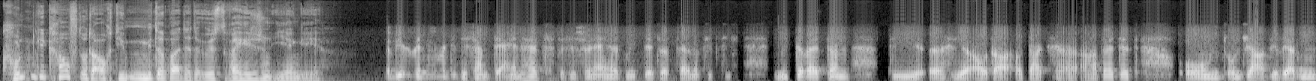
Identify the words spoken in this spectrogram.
Kunden gekauft oder auch die Mitarbeiter der österreichischen ING? Wir übernehmen die gesamte Einheit. Das ist eine Einheit mit etwa 270 Mitarbeitern, die äh, hier autark äh, arbeitet. Und, und ja, wir werden,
